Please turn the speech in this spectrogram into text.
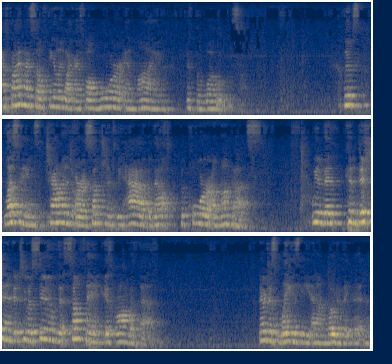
I find myself feeling like I fall more in line with the woes. Luke's blessings challenge our assumptions we have about the poor among us. We have been conditioned to assume that something is wrong with them. They're just lazy and unmotivated.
